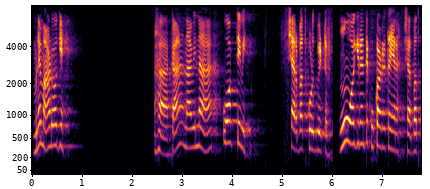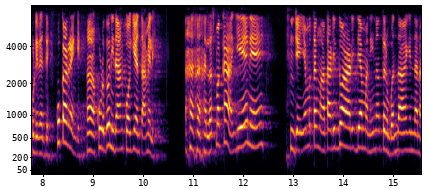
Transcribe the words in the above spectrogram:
ಸುಮ್ಮನೆ ಮಾಡೋಗಿ. ಹಾ ಅಕ್ಕ ನಾವಿನ್ನ ಹೋಗ್ತೀವಿ. ಶರ್ಬತ್ ಕುಡಿದ್ಬಿಟ್ಟು. ಹ್ಞೂ, ಹೋಗಿರಂತೆ ಕುಕ್ಕಾಡ್ರಿ ತಯಾರ. ಶರ್ಬತ್ ಕುಡಿರಂತೆ. ಕುಕ್ಕಾಡ್ರಿ ಹಂಗೆ? ಹಾ, ಕುಡಿದು ನಿಧಾನಕ್ಕೆ ಹೋಗಿ ಅಂತ ಆಮೇಲೆ. ಲಕ್ಷ್ಮಕ್ಕ ಏನೇ? ಮತ್ತೆ ಮಾತಾಡಿದ್ದು ಆಡಿದ್ದೆ ಅಮ್ಮ ನೀನಂತೂ ಬಂದಾಗಿಂದನ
